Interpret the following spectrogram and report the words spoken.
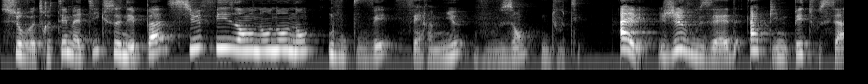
sur votre thématique, ce n'est pas suffisant. Non, non, non. Vous pouvez faire mieux, vous en doutez. Allez, je vous aide à pimper tout ça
